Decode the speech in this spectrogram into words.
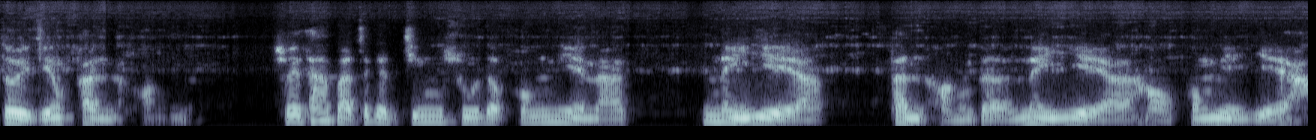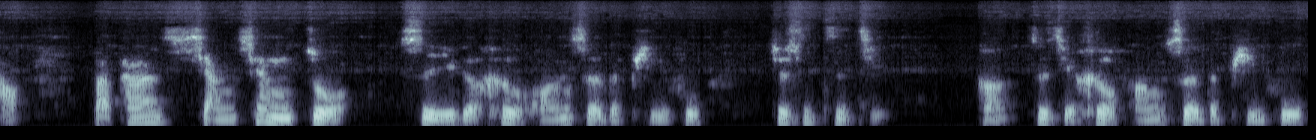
都已经泛黄了。所以他把这个经书的封面啊、内页啊、泛黄的内页啊，好封面也好，把它想象做是一个褐黄色的皮肤，就是自己，啊，自己褐黄色的皮肤。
